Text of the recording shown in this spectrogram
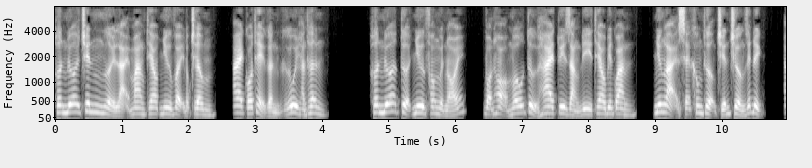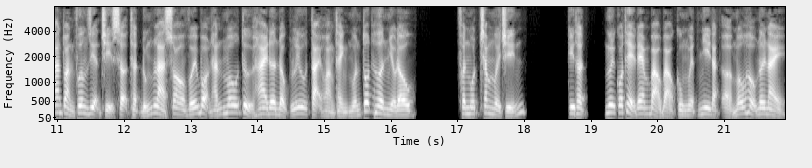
hơn nữa trên người lại mang theo như vậy độc trâm, ai có thể gần gũi hắn thân. Hơn nữa tựa như Phong Nguyệt nói, bọn họ mẫu tử hai tuy rằng đi theo biên quan, nhưng lại sẽ không thượng chiến trường giết địch, an toàn phương diện chỉ sợ thật đúng là so với bọn hắn mẫu tử hai đơn độc lưu tại Hoàng Thành muốn tốt hơn nhiều đâu. Phần 119 Kỳ thật, ngươi có thể đem bảo bảo cùng Nguyệt Nhi đặt ở mẫu hậu nơi này,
